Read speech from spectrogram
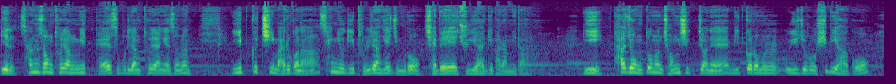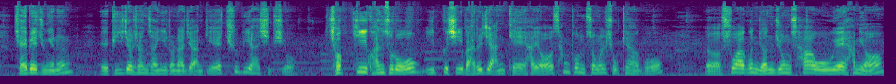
1. 산성 토양 및 배수 불량 토양에서는 잎 끝이 마르거나 생육이 불량해지므로 재배에 주의하기 바랍니다. 2. 파종 또는 정식 전에 밑거름을 위주로 시비하고 재배 중에는 비절 현상이 일어나지 않게 추비하십시오. 적기 관수로 잎 끝이 마르지 않게 하여 상품성을 좋게 하고 어, 수확은 연중 4, 5회 하며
